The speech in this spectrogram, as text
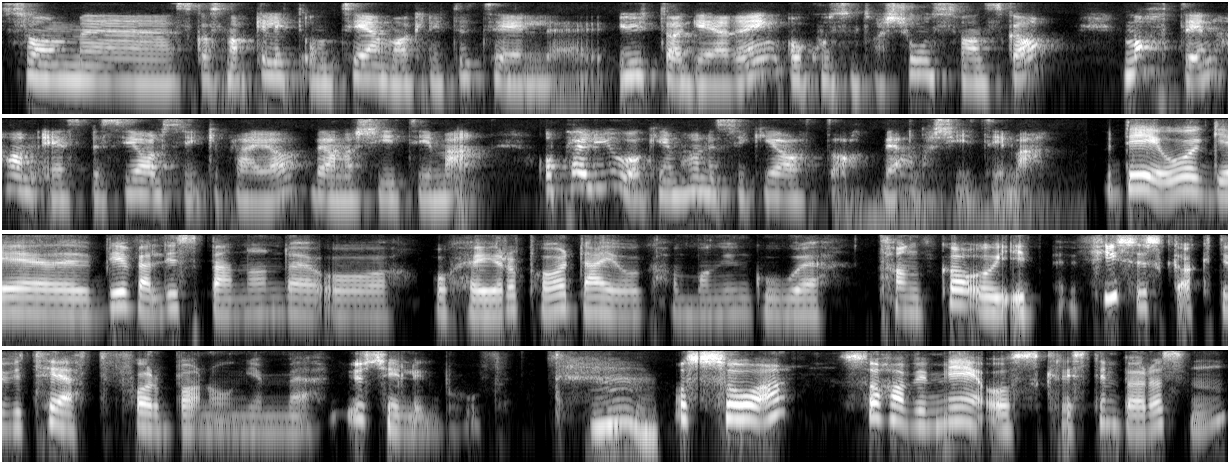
som eh, skal snakke litt om temaer knyttet til utagering og konsentrasjonsvansker. Martin han er spesialsykepleier ved Energiteamet, og Paul Joakim han er psykiater ved Energiteamet. Det òg blir veldig spennende å, å høre på. De òg har mange gode tanker og fysisk aktivitet for barn og unge med usynlige behov. Mm. Og så, så, har vi med oss Kristin Børresen.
